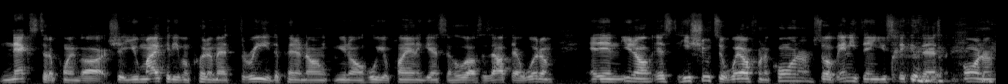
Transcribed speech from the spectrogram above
next to the point guard. Shit, you might could even put him at three, depending on you know who you're playing against and who else is out there with him. And then you know, it's he shoots it well from the corner. So if anything, you stick his ass in the corner.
